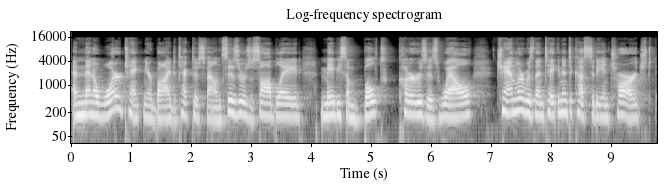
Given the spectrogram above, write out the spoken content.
And then a water tank nearby, detectives found scissors, a saw blade, maybe some bolt cutters as well. Chandler was then taken into custody and charged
